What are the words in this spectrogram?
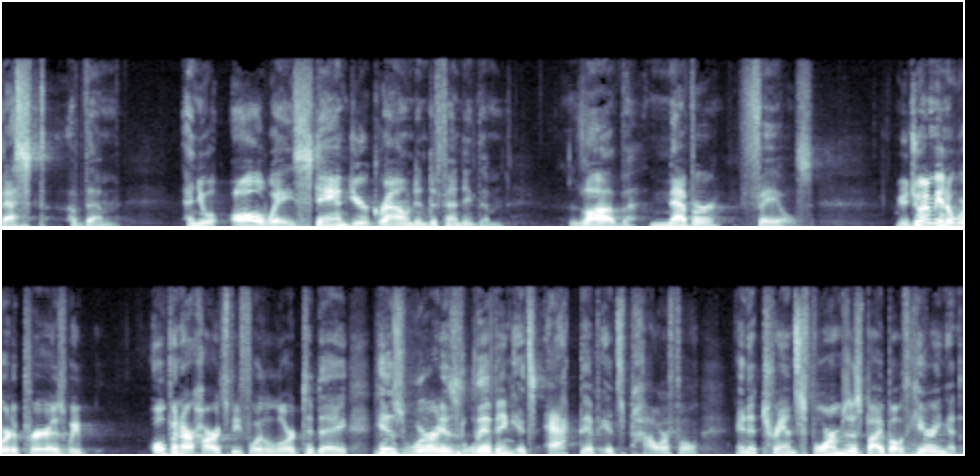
best of them. And you will always stand your ground in defending them. Love never fails. Will you join me in a word of prayer as we open our hearts before the Lord today? His word is living, it's active, it's powerful, and it transforms us by both hearing it,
